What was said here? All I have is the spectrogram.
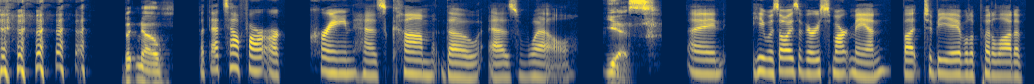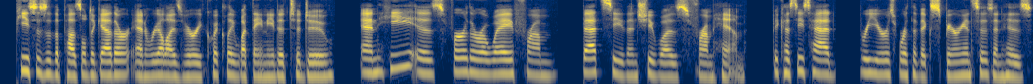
but no, but that's how far our crane has come, though, as well. yes. And he was always a very smart man, but to be able to put a lot of pieces of the puzzle together and realize very quickly what they needed to do. And he is further away from Betsy than she was from him because he's had three years worth of experiences in his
